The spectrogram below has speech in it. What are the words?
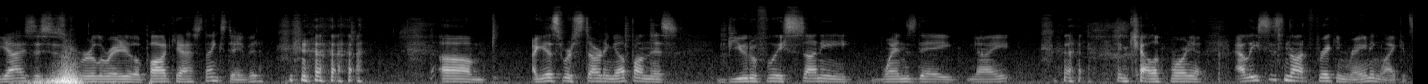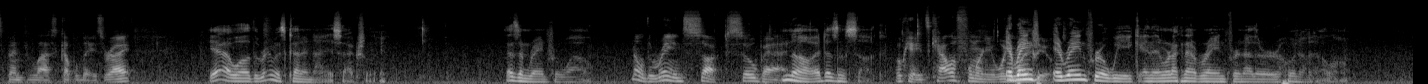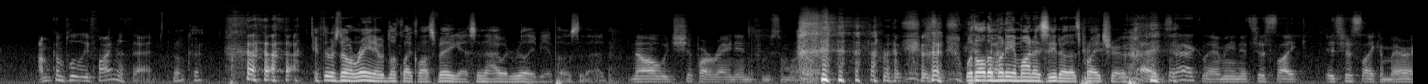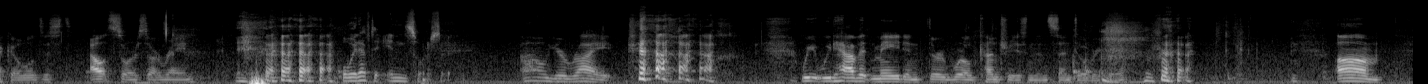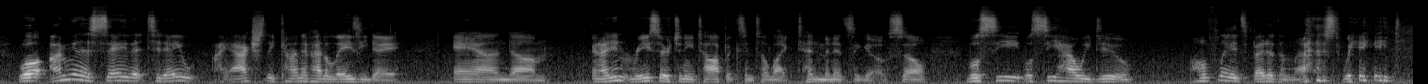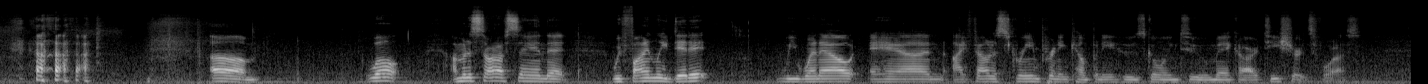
Hey guys, this is Guerrilla Radio, the podcast. Thanks, David. um, I guess we're starting up on this beautifully sunny Wednesday night in California. At least it's not freaking raining like it's been for the last couple days, right? Yeah, well, the rain was kind of nice actually. It hasn't rained for a while. No, the rain sucked so bad. No, it doesn't suck. Okay, it's California. What it do you rained. want do? It rained for a week, and then we're not gonna have rain for another who knows how long. I'm completely fine with that. Okay. if there was no rain, it would look like Las Vegas, and I would really be opposed to that. No, we'd ship our rain in from somewhere else. With all the money in Montecito, that's probably true. yeah, exactly. I mean, it's just like it's just like America. We'll just outsource our rain. well, we'd have to insource it. Oh, you're right. we we'd have it made in third world countries and then sent over here. um, well, I'm gonna say that today I actually kind of had a lazy day, and um, and I didn't research any topics until like ten minutes ago. So we'll see we'll see how we do. Hopefully, it's better than last week. um, well, I'm gonna start off saying that we finally did it. We went out and I found a screen printing company who's going to make our T-shirts for us.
